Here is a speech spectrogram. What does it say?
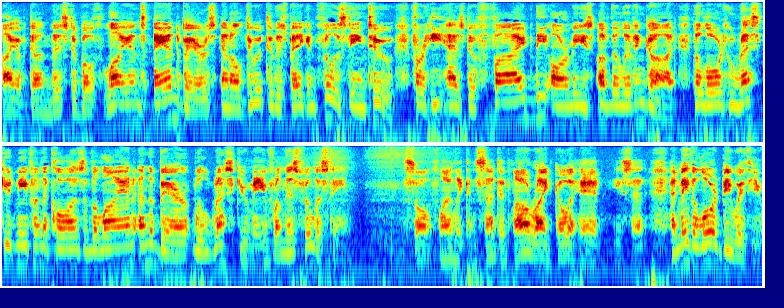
I have done this to both lions and bears, and I'll do it to this pagan Philistine too, for he has defied the armies of the living God. The Lord who rescued me from the claws of the lion and the bear will rescue me from this Philistine. Saul finally consented. All right, go ahead, he said, and may the Lord be with you.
